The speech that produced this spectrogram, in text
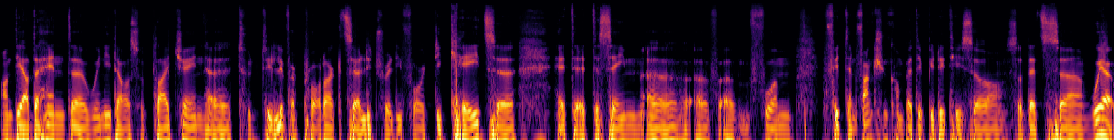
On the other hand, uh, we need our supply chain uh, to deliver products literally for decades at, at the same of, um, form, fit, and function compatibility. So so that's we are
